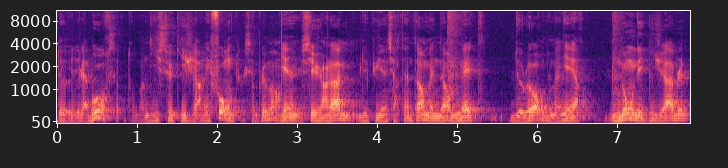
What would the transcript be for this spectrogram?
de, la bourse, autrement dit ceux qui gèrent les fonds tout simplement, eh bien, ces gens-là, depuis un certain temps maintenant, mettent de l'or de manière non négligeable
